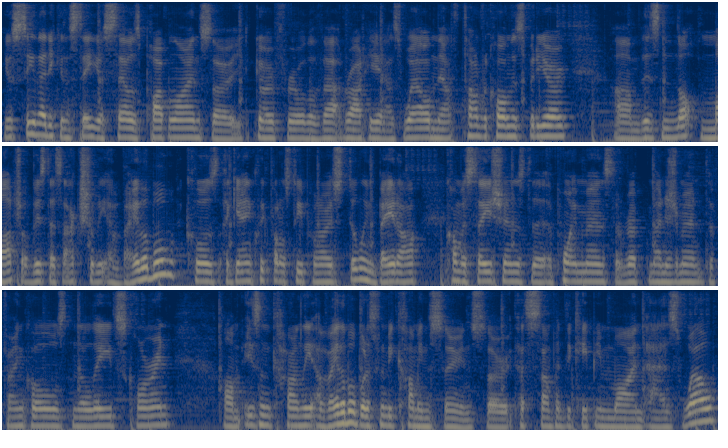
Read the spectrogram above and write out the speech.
you'll see that you can see your sales pipeline. So you can go through all of that right here as well. Now, the time of recording this video, um, there's not much of this that's actually available because again, ClickFunnels 2.0 is still in beta. Conversations, the appointments, the rep management, the phone calls, and the lead scoring um, isn't currently available, but it's going to be coming soon. So that's something to keep in mind as well.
